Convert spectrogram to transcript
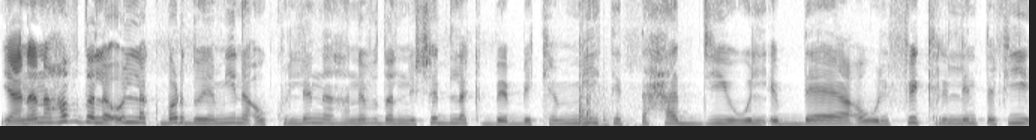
يعني أنا هفضل أقول لك برضو يا مينا أو كلنا هنفضل نشد لك بكمية التحدي والإبداع والفكر اللي أنت فيه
